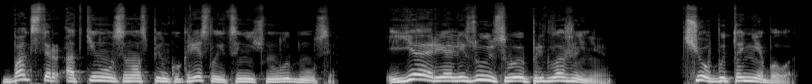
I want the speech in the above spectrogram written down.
Бакстер откинулся на спинку кресла и цинично улыбнулся. «Я реализую свое предложение. Чего бы то ни было.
